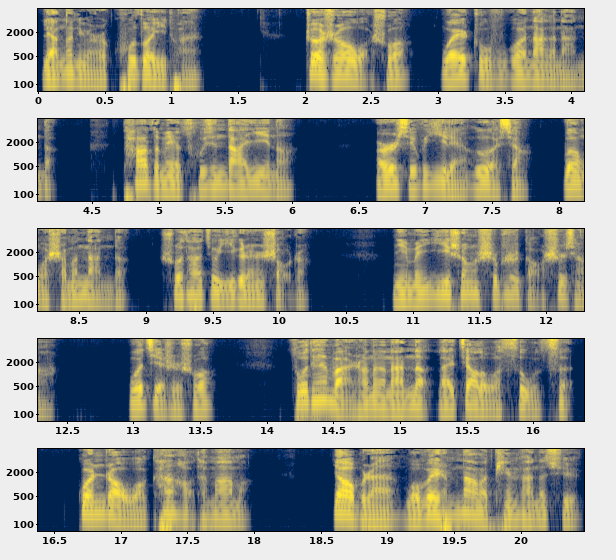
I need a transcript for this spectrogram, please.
两个女儿哭作一团。这时候我说，我也嘱咐过那个男的，他怎么也粗心大意呢？儿媳妇一脸恶相，问我什么男的，说他就一个人守着。你们医生是不是搞事情啊？我解释说，昨天晚上那个男的来叫了我四五次，关照我看好他妈妈，要不然我为什么那么频繁的去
